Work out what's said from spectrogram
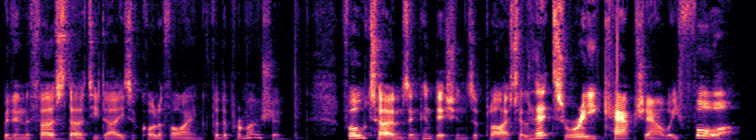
within the first 30 days of qualifying for the promotion. Full terms and conditions apply. So let's recap, shall we? For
